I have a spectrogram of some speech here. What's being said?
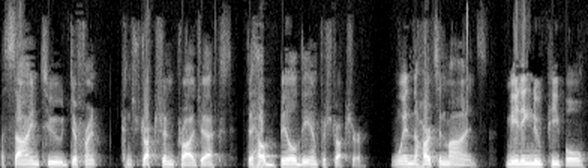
assigned to different construction projects to help build the infrastructure, win the hearts and minds, meeting new people,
